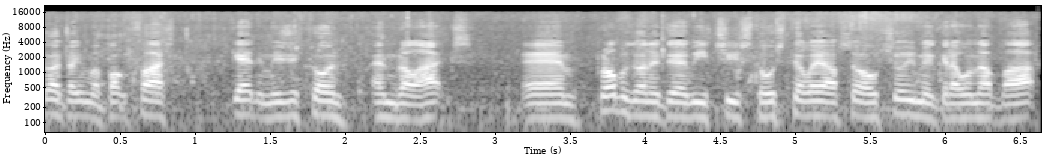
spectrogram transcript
got to drink my Buckfast, get the music on and relax. Um, probably going to do a wee cheese toasty later, so I'll show you me grilling up that.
